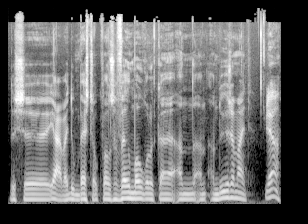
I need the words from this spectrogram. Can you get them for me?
Dus ja, wij doen best ook wel zoveel mogelijk aan, aan, aan duurzaamheid. Ja,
